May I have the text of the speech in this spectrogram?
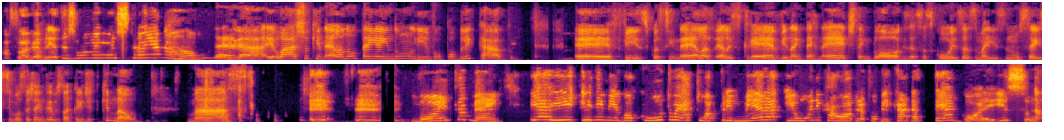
A Flávia Bretas não é estranha, não. Será? Eu acho que ela não tem ainda um livro publicado. É, físico, assim, né? Ela, ela escreve na internet, tem blogs, essas coisas, mas não sei se você já entrevistou, acredito que não. Mas. Muito bem. E aí, Inimigo Oculto é a tua primeira e única obra publicada até agora, é isso? Não.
